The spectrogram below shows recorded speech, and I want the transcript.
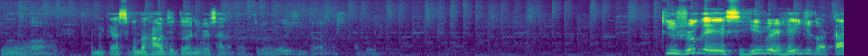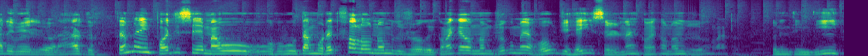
do como é que é? O segundo round do aniversário da patroa hoje, então vai ficar. Que jogo é esse? River Raid do Atari melhorado? Também, pode ser, mas o, o, o Damura que falou o nome do jogo aí. Como é que é o nome do jogo? É Road Racer, né? Como é que é o nome do jogo? Do Nintendinho.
